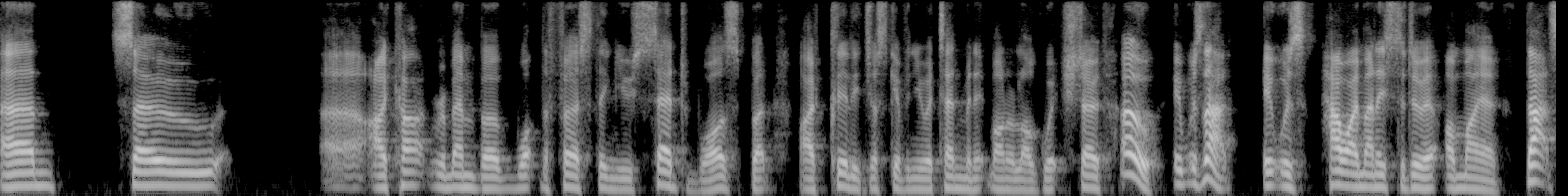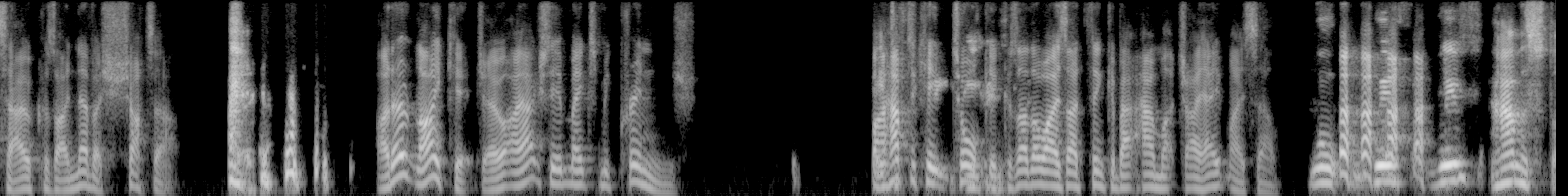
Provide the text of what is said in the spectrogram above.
Um, so uh, I can't remember what the first thing you said was, but I've clearly just given you a 10 minute monologue, which showed, oh, it was that. It was how I managed to do it on my own. That's how, because I never shut up. I don't like it, Joe. I actually, it makes me cringe. But I have to keep talking because otherwise I'd think about how much I hate myself. Well, with with Hamster,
